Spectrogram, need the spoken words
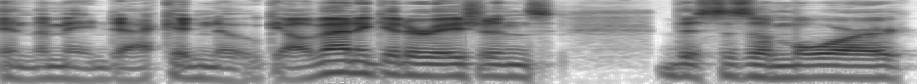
in the main deck and no Galvanic iterations. This is a more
